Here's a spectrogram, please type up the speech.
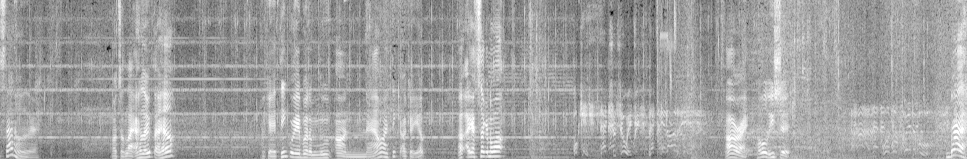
What's that over there? Oh, it's a light. I was like, what the hell? Okay, I think we're able to move on now. I think. Okay, yep. Oh, I got stuck in the wall. Okay, that should do it. Let's get out of here. All right. Holy shit. Bruh,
